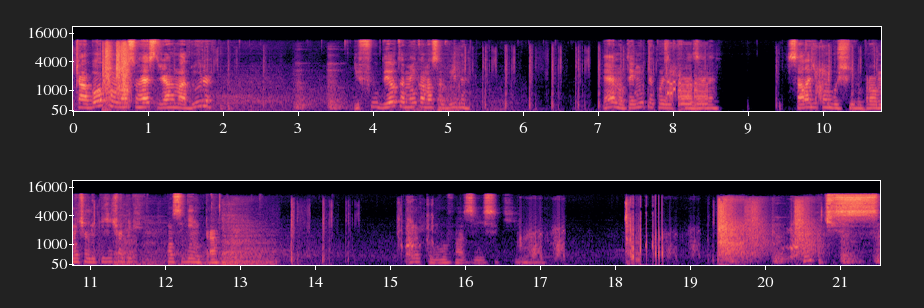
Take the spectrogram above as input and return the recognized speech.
Acabou com o nosso resto de armadura. Fudeu também com a nossa vida. É, não tem muita coisa pra fazer, né? Sala de combustível. Provavelmente ali que a gente vai ter que conseguir entrar. Como que eu vou fazer isso aqui? Putz.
